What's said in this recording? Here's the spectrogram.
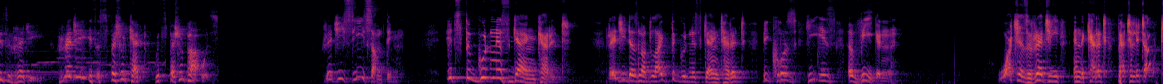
is Reggie. Reggie is a special cat with special powers. Reggie sees something. It's the Goodness Gang carrot. Reggie does not like the Goodness Gang carrot because he is a vegan. Watch as Reggie and the carrot battle it out.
